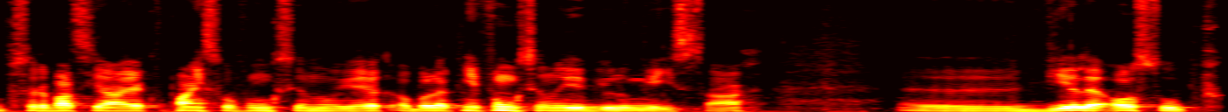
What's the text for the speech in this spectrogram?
obserwacja, jak państwo funkcjonuje, jak, albo jak nie funkcjonuje w wielu miejscach. E, wiele osób,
